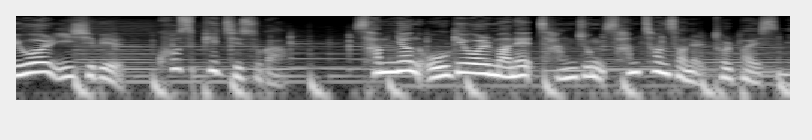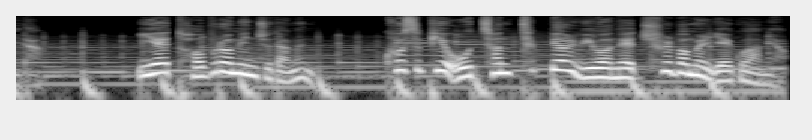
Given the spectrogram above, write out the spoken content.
6월 20일 코스피 지수가 3년 5개월 만에 장중 3천선을 돌파했습니다. 이에 더불어민주당은 코스피 5천 특별위원회 출범을 예고하며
